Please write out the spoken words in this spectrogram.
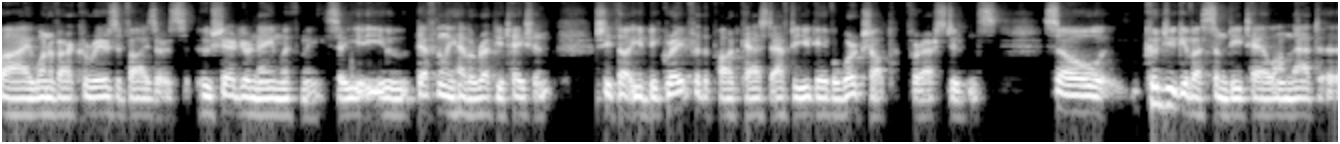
by one of our careers advisors who shared your name with me. So you, you definitely have a reputation. She thought you'd be great for the podcast after you gave a workshop for our students. So could you give us some detail on that uh,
